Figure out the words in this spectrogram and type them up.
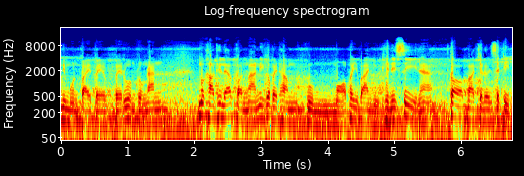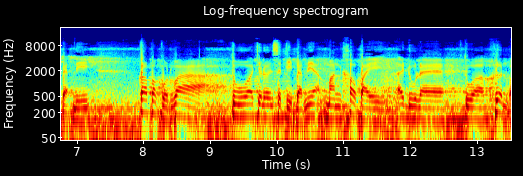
นิมนต์ไปไปไปร่วมตรงนั้น เมื่อคราวที่แล้วก่อนมานี่ก็ไปทำกลุ่มหมอพยาบาลอยู่เทนเนสซีนะฮะก็มาเจริญสติแบบนี้ ก็ปรากฏว่าตัวเจริญสติแบบนี้มันเข้าไปดูแลตัวเคลื่อนไหว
